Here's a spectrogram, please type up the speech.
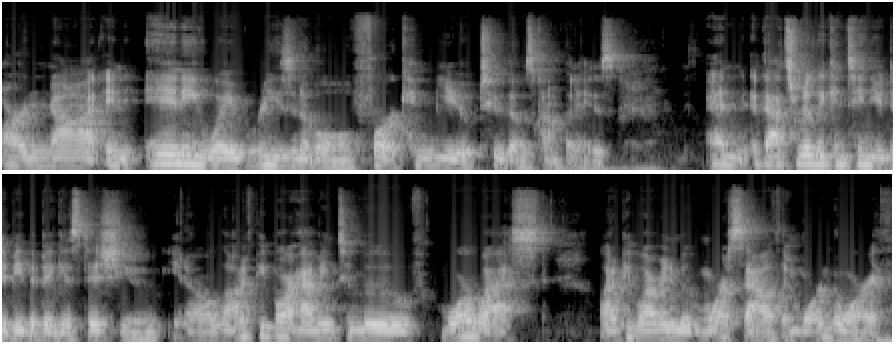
are not in any way reasonable for a commute to those companies. And that's really continued to be the biggest issue. You know, a lot of people are having to move more west, a lot of people are having to move more south and more north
